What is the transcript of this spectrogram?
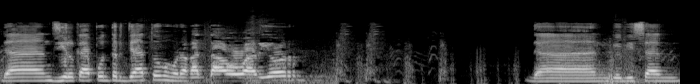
Dan Zilka pun terjatuh menggunakan Tao Warrior. Dan Gogisan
